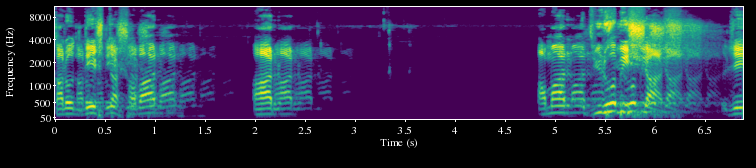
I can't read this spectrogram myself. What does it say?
কারণ দেশটা সবার আর আমার দৃঢ় বিশ্বাস যে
